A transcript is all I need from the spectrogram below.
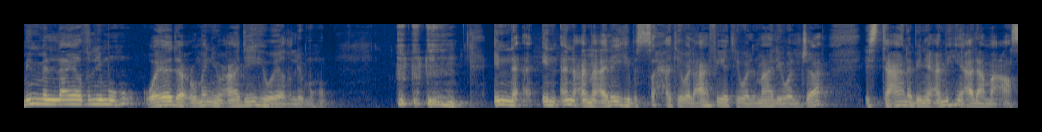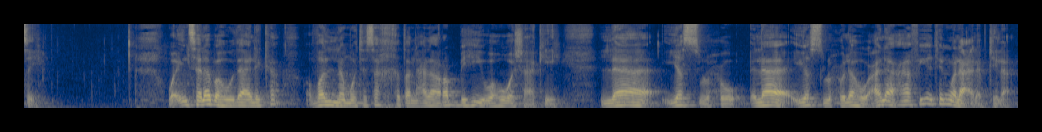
ممن لا يظلمه ويدع من يعاديه ويظلمه. إن إن أنعم عليه بالصحة والعافية والمال والجاه استعان بنعمه على معاصيه. وإن سلبه ذلك ظل متسخطا على ربه وهو شاكيه. لا يصلح لا يصلح له على عافية ولا على ابتلاء.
